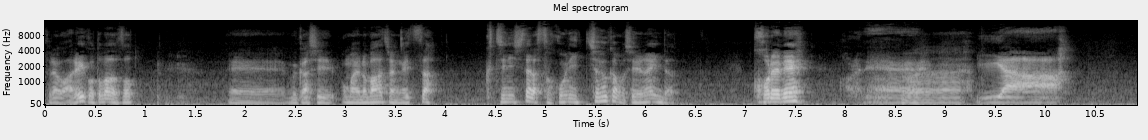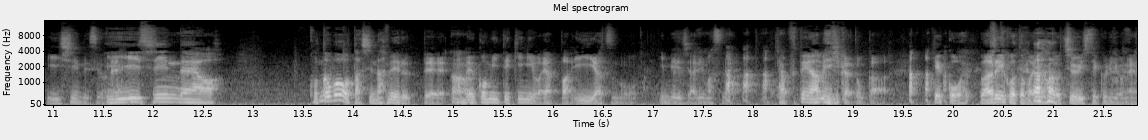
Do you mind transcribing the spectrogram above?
それは悪い言葉だぞ、えー昔お前のばあちゃんが言ってた。口にしたらそこに行っちゃうかもしれないんだ。これね、これねいやーいいシーンですよね。いいシーンだよ。言葉をたしなめるって、うん。アメコミ的にはやっぱいいやつのイメージありますね。キャプテンアメリカとか結構悪い言葉言うと注意してくるよね。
